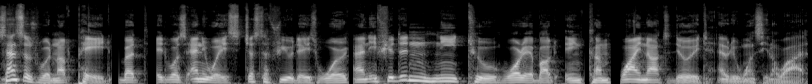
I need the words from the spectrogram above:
Censors were not paid, but it was anyways just a few days' work, and if you didn't need to worry about income, why not do it every once in a while?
